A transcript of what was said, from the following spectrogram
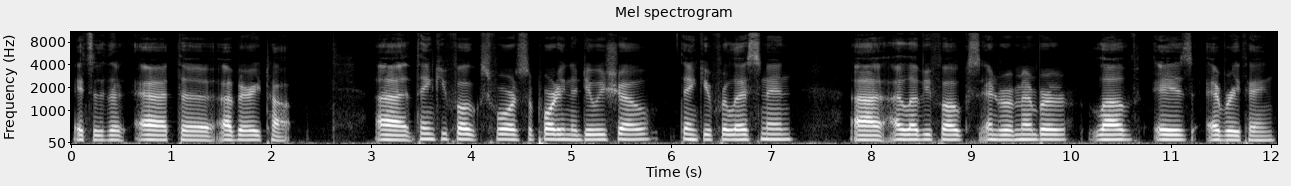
It's at the, at the uh, very top. Uh, thank you, folks, for supporting the Dewey Show. Thank you for listening. Uh, I love you, folks, and remember, love is everything.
